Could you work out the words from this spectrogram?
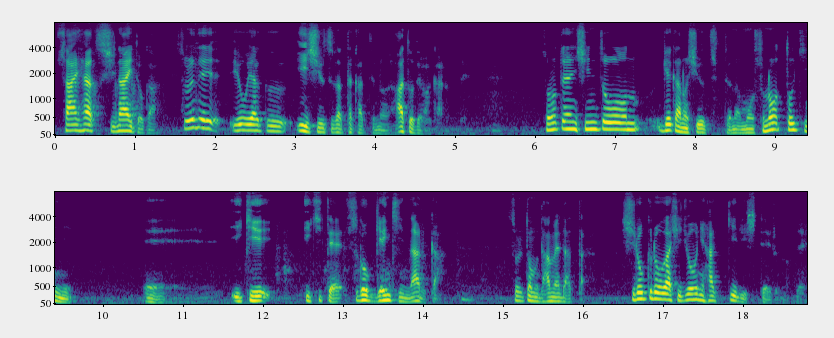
再発しないとか、それでようやくいい手術だったかっていうのは後でわかるんで。その点心臓外科の手術っていうのはもうその時に、えー、生き生きてすごく元気になるかそれともダメだったか白黒が非常にはっきりしているので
